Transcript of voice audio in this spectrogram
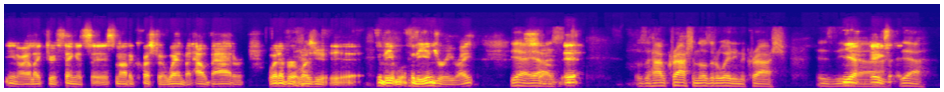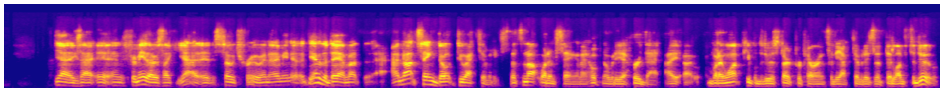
you know, I liked your thing. It's it's not a question of when, but how bad or whatever it was you uh, for the for the injury, right? Yeah, yeah. So it, those that have crashed and those that are waiting to crash is the yeah, uh, exactly. yeah. Yeah, exactly. And for me, that was like, yeah, it's so true. And I mean, at the end of the day, I'm not, I'm not saying don't do activities. That's not what I'm saying. And I hope nobody heard that. I, I what I want people to do is start preparing for the activities that they love to do.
